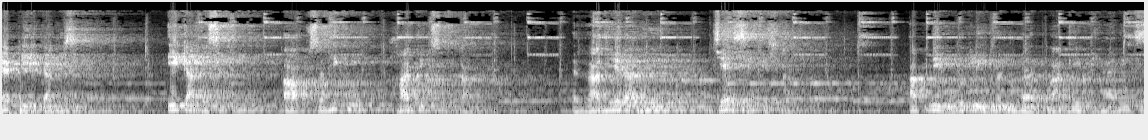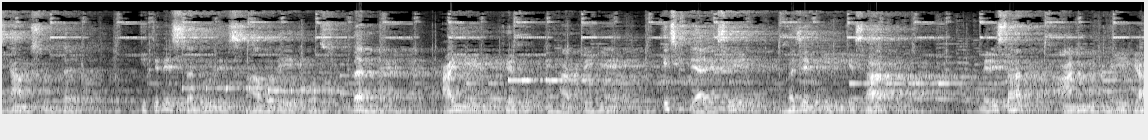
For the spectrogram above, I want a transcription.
हैप्पी एकादशी। एकादशी की आप सभी को हार्दिक शुभकामनाएँ। राधे राधे, जय श्री कृष्ण। अपने मुरली मनोहर वाके बिहारी श्याम सुंदर इतने सलोने सावरे और सुंदर हैं, आइए उनके रूप निहारते हैं इस प्यारे से भजन गीत के साथ। मेरे साथ आनंद उठाइएगा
